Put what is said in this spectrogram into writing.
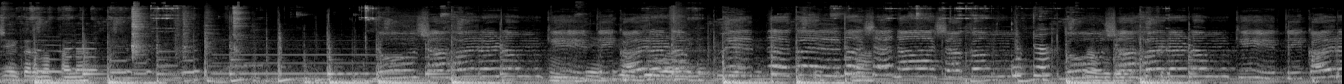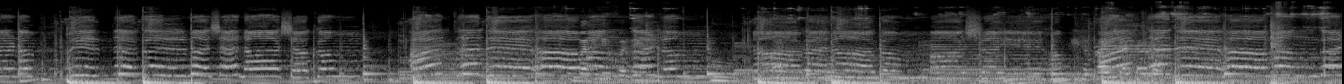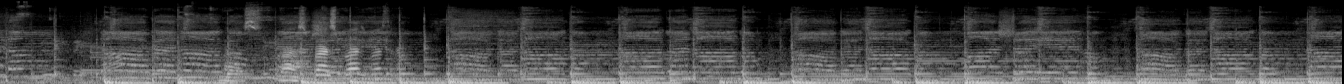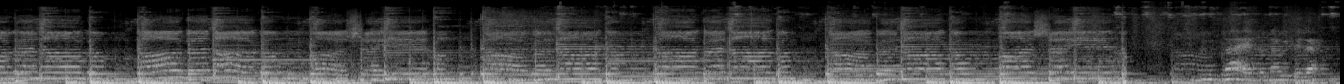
കൊഞ്ച് കറിവേപ്പില Thank you. Bus bus bus bus bus नागनागं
